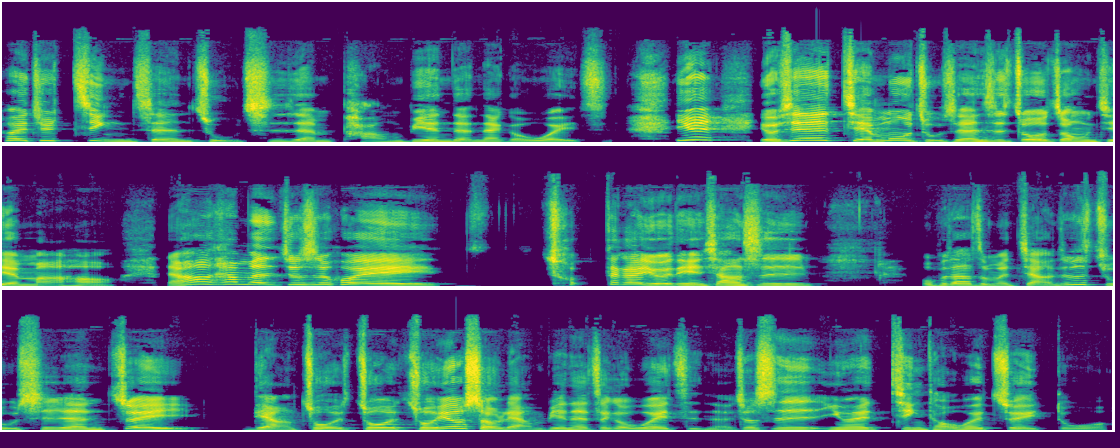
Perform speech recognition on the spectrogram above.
会去竞争主持人旁边的那个位置，因为有些节目主持人是坐中间嘛，哈，然后他们就是会大概有点像是我不知道怎么讲，就是主持人最。两左左左右手两边的这个位置呢，就是因为镜头会最多，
